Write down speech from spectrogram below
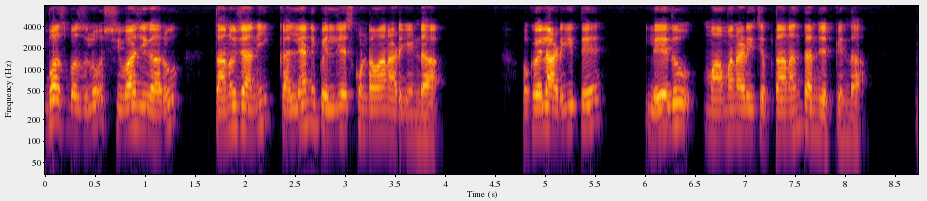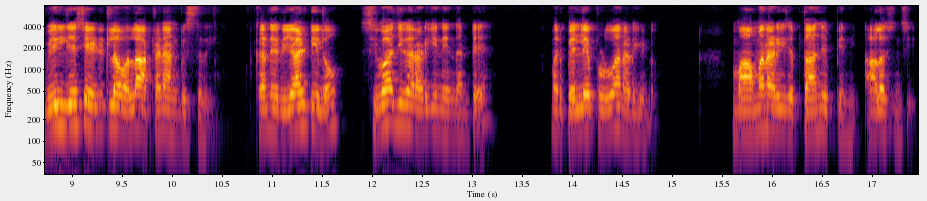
బిగ్ బాస్ బజ్లో శివాజీ గారు తనుజాని కళ్యాణ్ని పెళ్ళి చేసుకుంటావా అని అడిగిండా. ఒకవేళ అడిగితే లేదు మా అమ్మని అడిగి చెప్తానని తను చెప్పిందా. వీళ్ళు చేసే ఎడిట్ల వల్ల అట్లనే అనిపిస్తుంది. కానీ రియాలిటీలో శివాజీ గారు అడిగింది ఏంటంటే మరి పెళ్ళి ఎప్పుడు అని అడిగిండు. మా అమ్మని అడిగి చెప్తా అని చెప్పింది ఆలోచించి.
